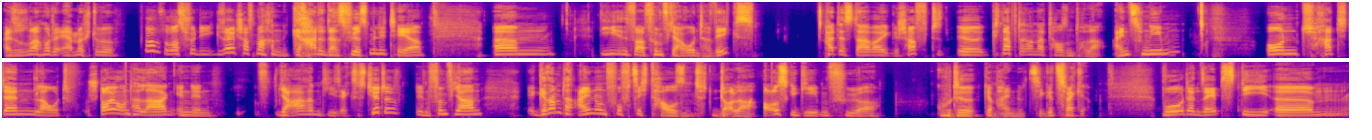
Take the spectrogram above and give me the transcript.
Also so nach Motto, er möchte ja, sowas für die Gesellschaft machen, gerade das fürs Militär. Ähm, die war fünf Jahre unterwegs, hat es dabei geschafft, äh, knapp 300.000 Dollar einzunehmen und hat dann laut Steuerunterlagen in den Jahren, die es existierte, in fünf Jahren, gesamte 51.000 Dollar ausgegeben für gute gemeinnützige Zwecke. Wo dann selbst die ähm,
